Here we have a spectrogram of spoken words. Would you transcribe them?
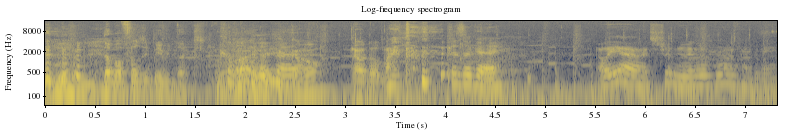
Double fuzzy baby ducks. Come on, There you go. Oh, don't mind. it's okay. oh yeah, it's true. New England Brewing Company.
